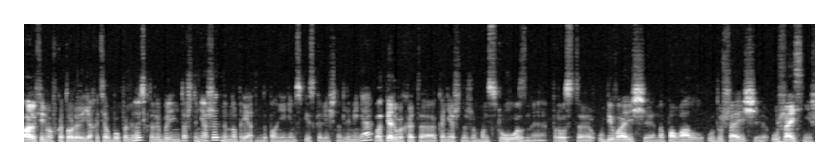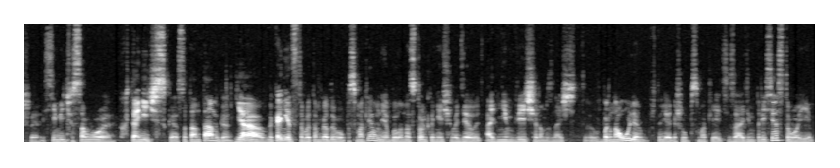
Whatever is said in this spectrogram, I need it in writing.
пару фильмов, которые я хотел бы упомянуть, которые были не то что неожиданным, но приятным дополнением списка лично для меня. Во-первых, это, конечно же, монструозное, просто убивающее, наповал, удушающее, ужаснейшее, семичасовое, хтоническое сатантанго. Я, наконец-то, в этом году его посмотрел, мне было настолько нечего делать одним вечером, значит, в Барнауле, что я решил посмотреть за один присест его и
